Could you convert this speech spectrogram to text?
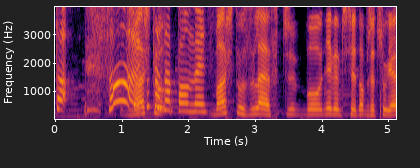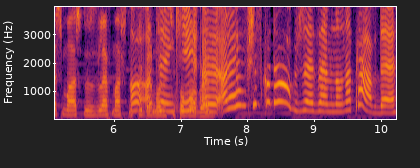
to... Co? Masz co to tu- za pomysł? Masz tu zlew, czy, bo nie wiem, czy się dobrze czujesz. Masz tu zlew, masz tu O, kibel, o, może ci dzięki, pomogłem. e, ale wszystko dobrze ze mną, naprawdę.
